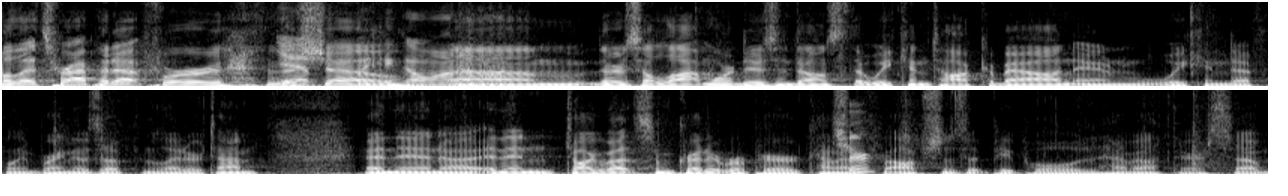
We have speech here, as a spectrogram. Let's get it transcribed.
Well, let's wrap it up for the Yep, we show. could go on and on. um, There's a lot more do's and don'ts that we can talk about, and we can definitely bring those up in a later time, and then uh, and then talk about some credit repair kind of options that people have out there. So,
